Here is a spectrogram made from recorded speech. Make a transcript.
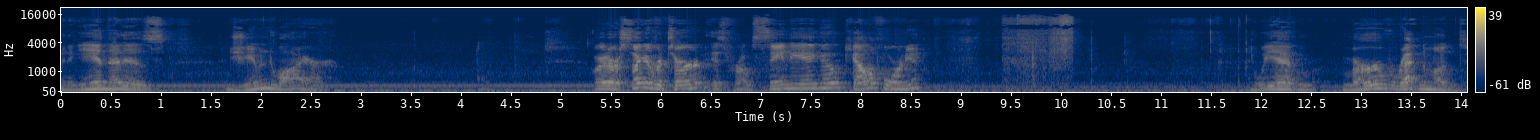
And again, that is Jim Dwyer. All right, our second return is from San Diego, California. We have Merv Rettenmund.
